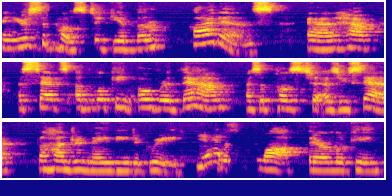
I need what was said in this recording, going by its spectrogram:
And you're supposed to give them guidance and have a sense of looking over them as opposed to as you said the 180 degree yes. flop they're looking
